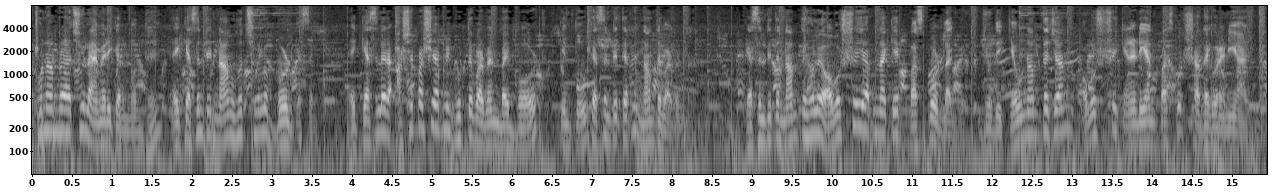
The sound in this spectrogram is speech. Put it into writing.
এখন আমরা আছি হলো আমেরিকার মধ্যে। এই ক্যাসেলটির নাম হচ্ছে হলো বোর্ড ক্যাসেল। এই ক্যাসেলের আশেপাশে আপনি ঘুরতে পারবেন বাই বোর্ড কিন্তু ক্যাসেলটিতে আপনি নামতে পারবেন না। ক্যাসেলটিতে নামতে হলে অবশ্যই আপনাকে পাসপোর্ট লাগবে। যদি কেউ নামতে চান, অবশ্যই ক্যানাডিয়ান পাসপোর্ট সাথে করে নিয়ে আসবেন।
